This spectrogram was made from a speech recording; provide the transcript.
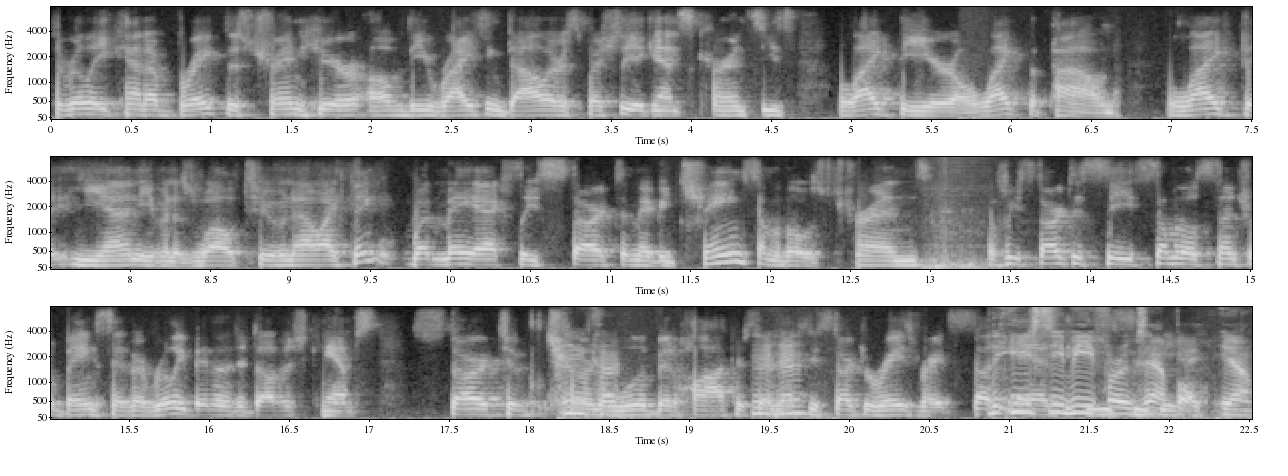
to really kind of break this trend here of the rising dollar, especially against currencies like the euro, like the pound like the yen even as well too. Now I think what may actually start to maybe change some of those trends if we start to see some of those central banks that have really been in the dovish camps start to turn okay. a little bit hawkish mm-hmm. and actually start to raise rates. The ECB, the ECB, for example, yeah.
